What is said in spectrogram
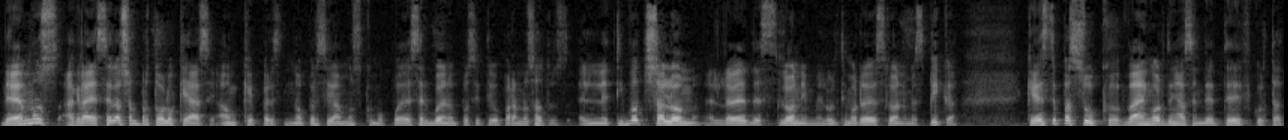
Debemos agradecer a Hashem por todo lo que hace, aunque no percibamos como puede ser bueno y positivo para nosotros. El Netivot Shalom, el rey de Slonim, el último rey de Slonim, explica que este pasuk va en orden ascendente de dificultad.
